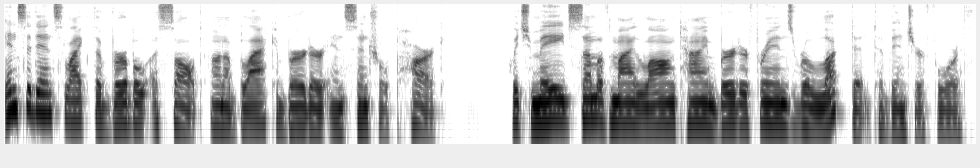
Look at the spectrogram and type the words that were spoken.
incidents like the verbal assault on a black birder in Central Park, which made some of my longtime birder friends reluctant to venture forth,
